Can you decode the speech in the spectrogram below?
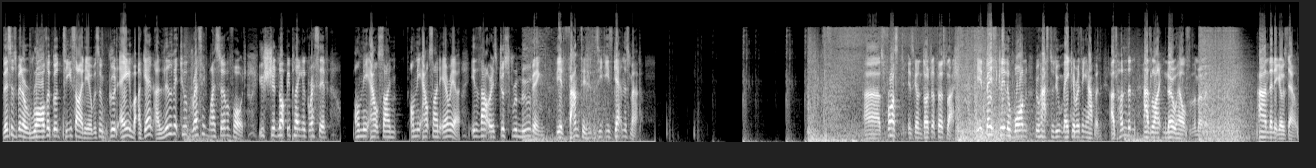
This has been a rather good T-side here with some good aim, but again, a little bit too aggressive by Serverforge. You should not be playing aggressive on the outside on the outside area. Either that or it's just removing the advantage that the CTs get in this map. As Frost is going to dodge that first flash. He's basically the one who has to do make everything happen, as Hunden has like no health at the moment. And then he goes down.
